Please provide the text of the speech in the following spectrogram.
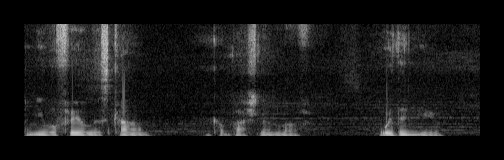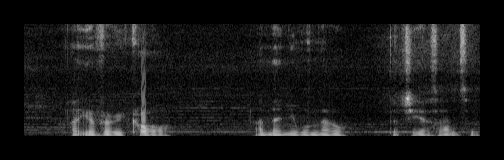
And you will feel this calm and compassion and love within you, at your very core, and then you will know that she has answered.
